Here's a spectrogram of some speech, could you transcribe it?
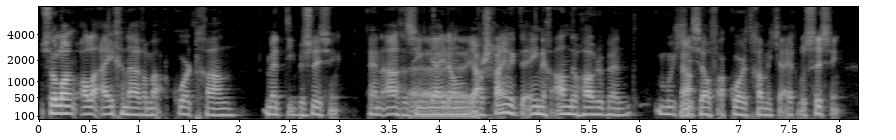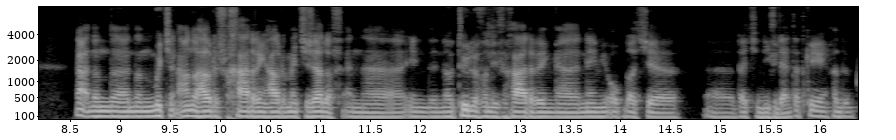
Zolang alle eigenaren maar akkoord gaan met die beslissing. En aangezien jij dan Eh, ja. waarschijnlijk de enige aandeelhouder bent, moet je Ja. zelf akkoord gaan met je eigen beslissing. Ja, dan, eh, dan moet je een aandeelhoudersvergadering houden met jezelf. En eh, in de notulen van die vergadering neem je op dat je, dat je een dividenduitkering gaat doen.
